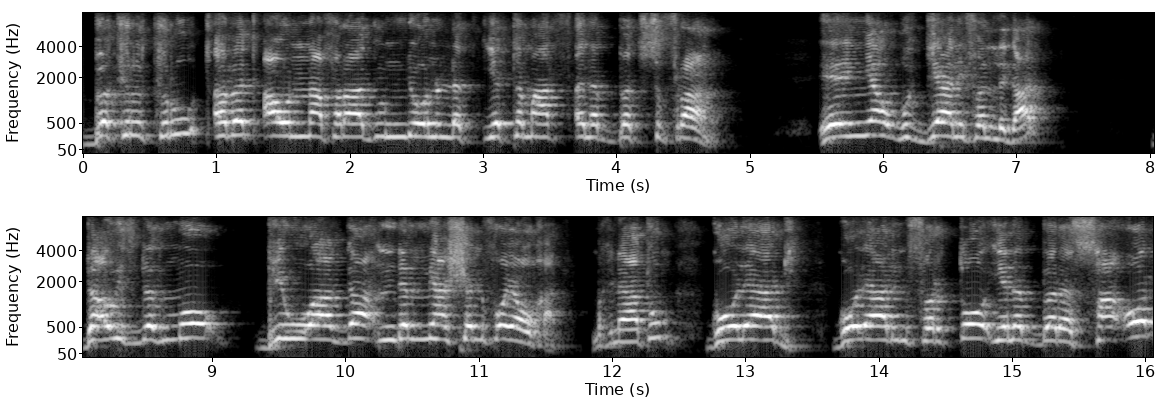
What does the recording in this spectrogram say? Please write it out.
በክርክሩ ጠበቃውና ፈራጁ እንዲሆንለት የተማጸነበት ስፍራ ነው። ይሄኛው ውጊያን ይፈልጋል። ዳዊት ደግሞ ቢዋጋ እንደሚያሸንፈው ያውቃል። ምክንያቱም ጎልያድ ጎልያድን ፈርቶ የነበረ ሳኦል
